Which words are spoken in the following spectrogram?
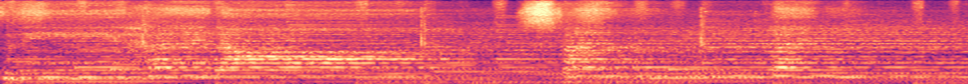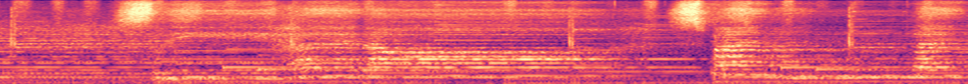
स्नेहदा स्पन्दन् स्नेहदा स्पन्दन्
